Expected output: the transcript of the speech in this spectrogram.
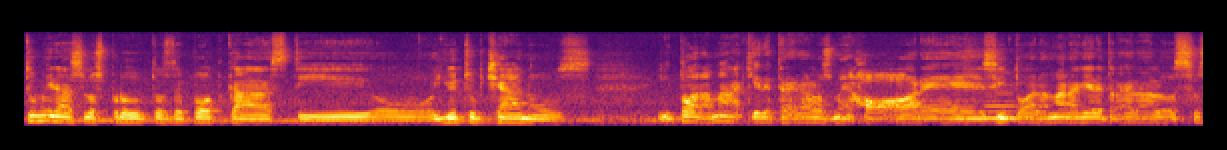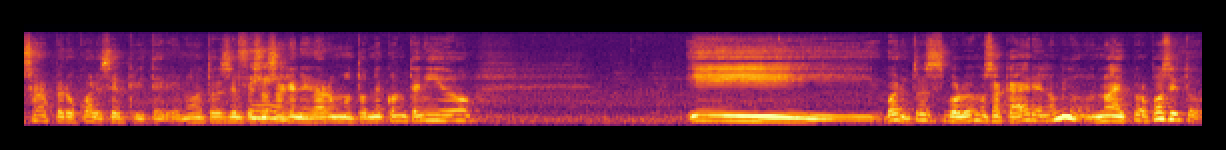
tú miras los productos de podcast y, o YouTube channels y toda la mara quiere traer a los mejores y toda la mara quiere traer a los... O sea, pero ¿cuál es el criterio? ¿no? Entonces empezás Sí. a generar un montón de contenido y... Bueno, entonces volvemos a caer en lo mismo. No hay propósito.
